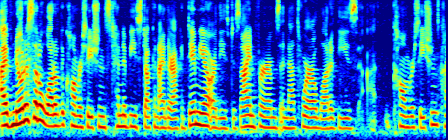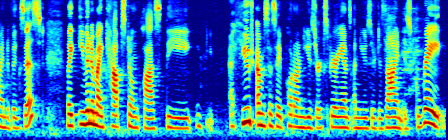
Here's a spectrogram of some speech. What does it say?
I've noticed that a lot of the conversations tend to be stuck in either academia or these design firms, and that's where a lot of these uh, conversations kind of exist. Like even in my capstone class, the a huge emphasis they put on user experience on user design is great,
